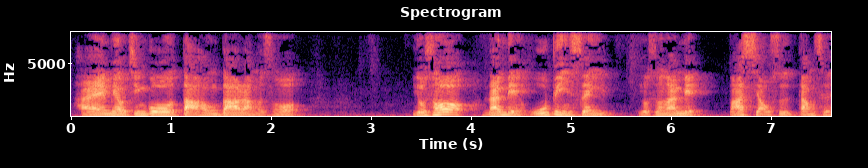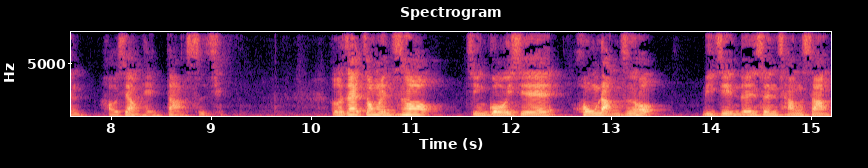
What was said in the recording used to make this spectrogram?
还没有经过大风大浪的时候，有时候难免无病呻吟，有时候难免把小事当成好像很大事情，而在中年之后，经过一些。风浪之后，历尽人生沧桑，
